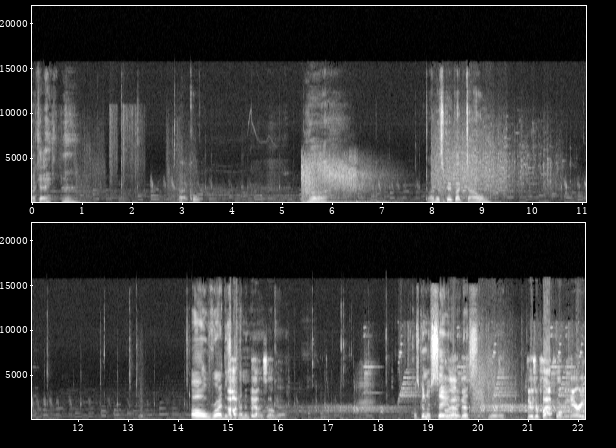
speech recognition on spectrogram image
Okay. Alright, cool. Do I need to go back down? Oh, right, there's a Oh, cannon yeah, here. so- Okay. I was gonna say, Oh, yeah, like, there- that's... Yeah. There's your platforming, Harry.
